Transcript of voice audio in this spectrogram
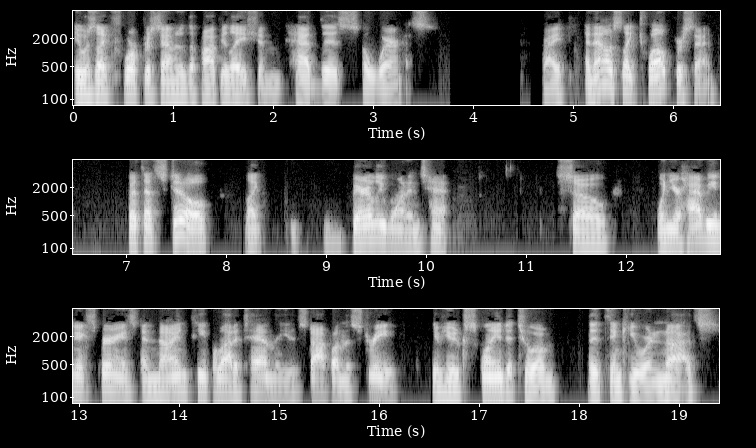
it was like 4% of the population had this awareness, right? And now it's like 12%, but that's still like barely one in 10. So when you're having an experience and nine people out of 10 that you stop on the street, if you explained it to them, they'd think you were nuts.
